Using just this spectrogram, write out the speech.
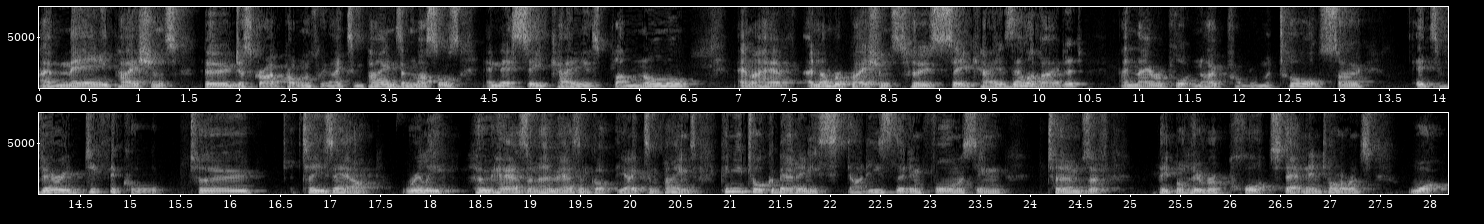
I have many patients who describe problems with aches and pains and muscles, and their CK is plumb normal. And I have a number of patients whose CK is elevated and they report no problem at all. So it's very difficult to tease out really who has and who hasn't got the aches and pains. Can you talk about any studies that inform us in terms of people who report statin intolerance, what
